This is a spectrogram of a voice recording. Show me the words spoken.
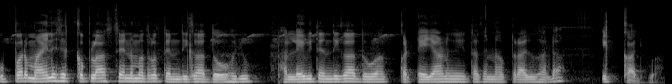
ਉੱਪਰ ਮਾਈਨਸ 1 ਪਲੱਸ 3 ਮਤਲਬ 3 ਦੀ ਘਾਤ 2 ਹੋ ਜੂ। ਥੱਲੇ ਵੀ 3 ਦੀ ਘਾਤ 2 ਆ। ਕੱਟੇ ਜਾਣਗੇ ਤਾਂ ਕਿੰਨਾ ਉੱਤਰ ਆ ਜੂ ਸਾਡਾ? 1 ਆ ਜੂਗਾ।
